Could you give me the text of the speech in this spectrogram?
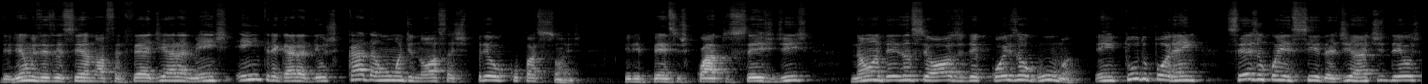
Devemos exercer nossa fé diariamente e entregar a Deus cada uma de nossas preocupações. Filipenses 4:6 diz: Não andeis ansiosos de coisa alguma, em tudo, porém, sejam conhecidas diante de Deus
